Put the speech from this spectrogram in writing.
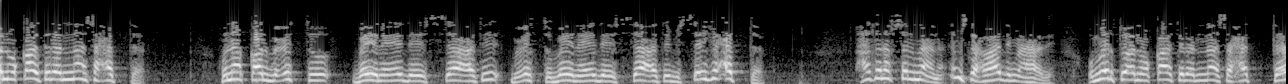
أن أقاتل الناس حتى. هنا قال بعثت بين يدي الساعة بعثت بين يدي الساعة بالسيف حتى. هذا نفس المعنى. امسحوا هذه مع هذه. أمرت أن أقاتل الناس حتى.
